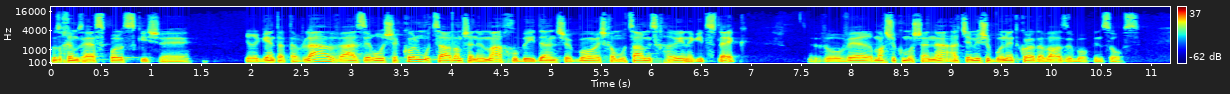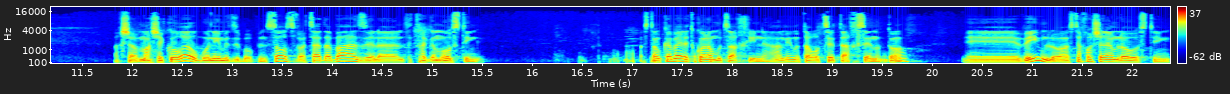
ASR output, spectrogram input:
לא זוכר אם זה היה ספולסקי שארגן את הטבלה, ואז הראו שכל מוצר, לא משנה מה, אנחנו בעידן שבו יש לך מוצר מסחרי, נגיד Slack, ועובר משהו כמו שנה עד שמישהו בונה את כל הדבר הזה ב-open source. עכשיו מה שקורה הוא בונים את זה ב-open source והצעד הבא זה לתת לך גם hosting. אז אתה מקבל את כל המוצר חינם אם אתה רוצה תאחסן אותו אה, ואם לא אז אתה יכול לשלם לו hosting.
